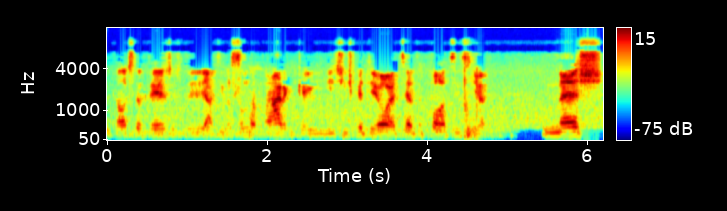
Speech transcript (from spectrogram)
aquelas estratégias de ativação da marca e XPTO, etc. Pode, sim, senhor. Mas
